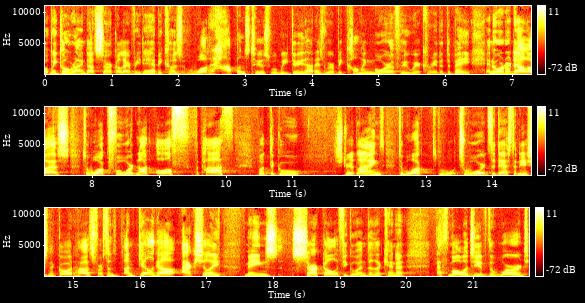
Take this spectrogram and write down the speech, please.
But we go around that circle every day because what happens to us when we do that is we're becoming more of who we're created to be. In order to allow us to walk forward, not off the path, but to go straight lines, to walk towards the destination that God has for us. And, and Gilgal actually means circle, if you go into the kind of etymology of the word,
